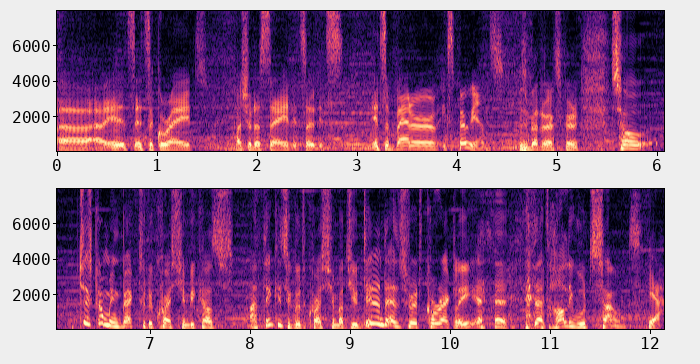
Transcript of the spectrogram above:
Uh, it's it's a great. How should I say it? It's a it's it's a better experience. It's a better experience. So. Just coming back to the question, because I think it's a good question, but you didn't answer it correctly. that Hollywood sound. Yeah.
